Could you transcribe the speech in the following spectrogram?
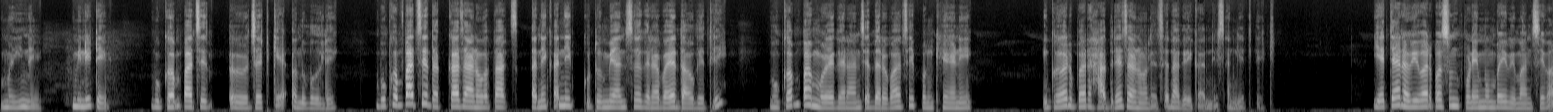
महिने मिनिटे भूकंपाचे झटके अनुभवले. भूकंपाचे धक्का जाणवताच अनेकांनी कुटुंबियांसह घराबाहेर धाव घेतली. भूकंपामुळे घरांचे दरवाजे पंखे आणि घरभर हादरे जाणवल्याचे नागरिकांनी सांगितले. येत्या रविवारपासून पुणे मुंबई विमानसेवा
